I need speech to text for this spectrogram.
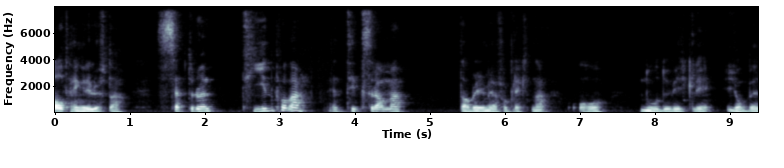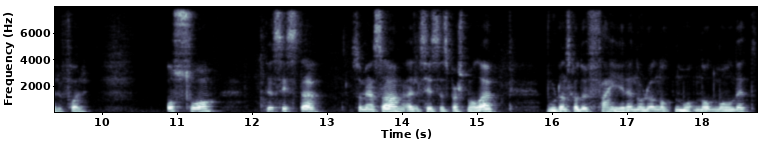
Alt henger i lufta. Setter du en tid på det, en tidsramme, da blir det mer forpliktende og noe du virkelig jobber for. Og så det siste, som jeg sa, eller siste spørsmålet. Hvordan skal du feire når du har nådd, målet ditt?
